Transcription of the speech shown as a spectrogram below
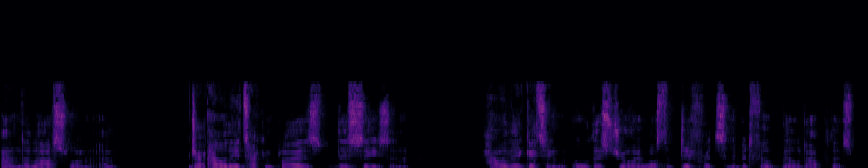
and the last one. Um, Jack, how are the attacking players this season? How are they getting all this joy? What's the difference in the midfield build up that's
